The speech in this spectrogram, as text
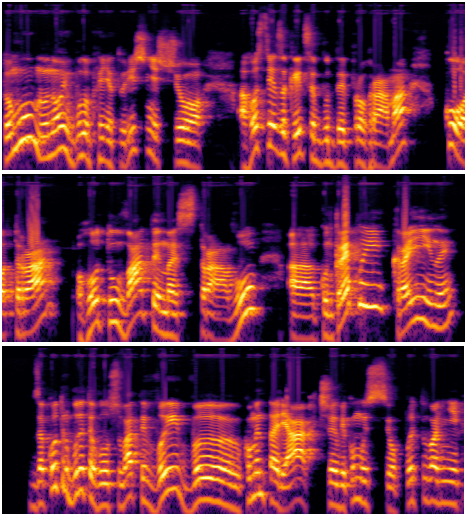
Тому мною було прийнято рішення, що а, гострі язики це буде програма, котра готуватиме страву конкретної країни, за котру будете голосувати ви в коментарях чи в якомусь опитуванні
